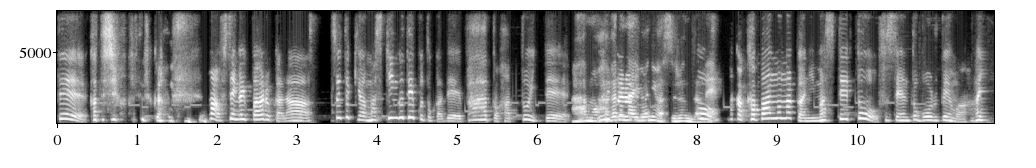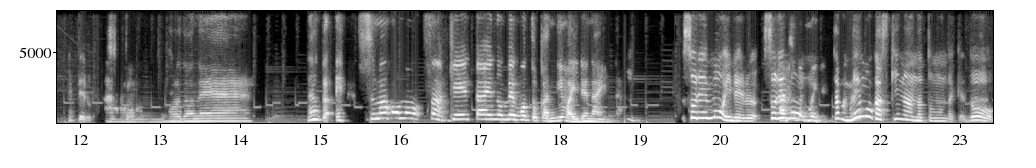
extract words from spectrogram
て、買ってしまってとか、まあ付箋がいっぱいあるから、そういう時はマスキングテープとかでパーッと貼っといて、ああ、もう剥がれないようにはするんだね。なんかカバンの中にマステと付箋とボールペンは入ってる。なるほどね。なんか、え、スマホのさ、携帯のメモとかには入れないんだ。それも入れる。それも多分メモが好きなんだと思うんだけど、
